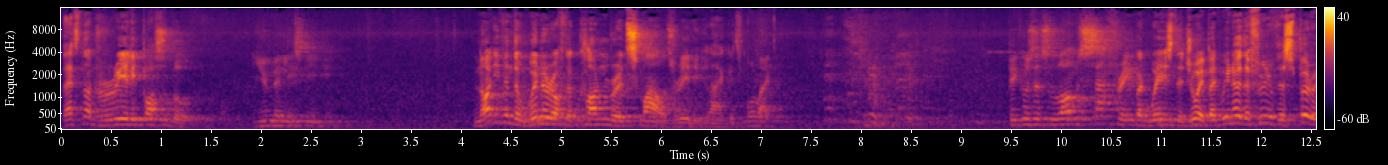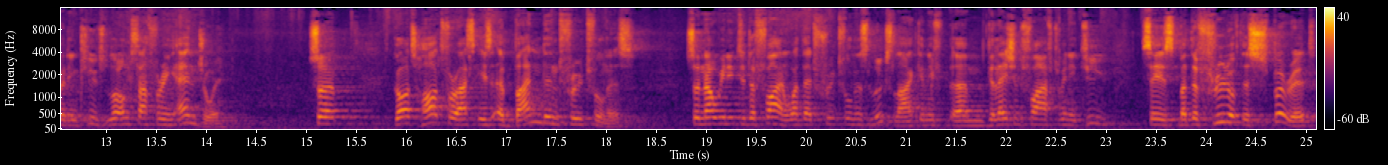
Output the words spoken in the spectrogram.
that's not really possible, humanly speaking. Not even the winner of the Comrades smiles, really. Like, it's more like. Because it's long suffering, but where's the joy? But we know the fruit of the Spirit includes long suffering and joy. So, God's heart for us is abundant fruitfulness so now we need to define what that fruitfulness looks like. And if um, Galatians 5.22 says, but the fruit of the Spirit,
